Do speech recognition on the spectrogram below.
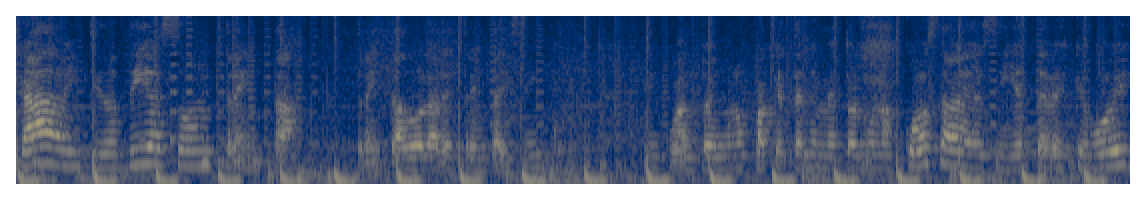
cada 22 días son 30, 30 dólares, 35. En cuanto en unos paquetes le meto algunas cosas, el siguiente vez que voy,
